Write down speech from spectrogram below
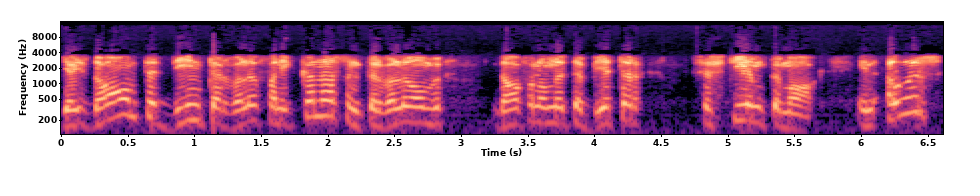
Jy's daar om te dien ter wille van die kinders en ter wille om daarvan om dit 'n beter stelsel te maak. En ouers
